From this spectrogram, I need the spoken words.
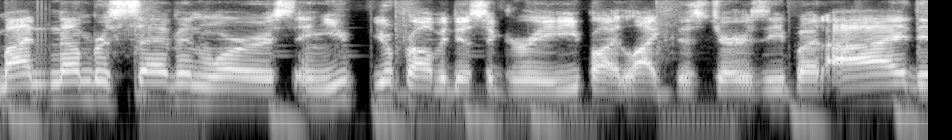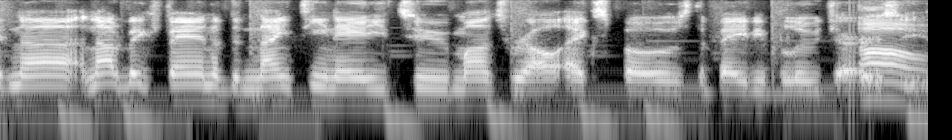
My number seven worst, and you you'll probably disagree. You probably like this jersey, but I did not. Not a big fan of the 1982 Montreal Expos, the baby blue jerseys. Oh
